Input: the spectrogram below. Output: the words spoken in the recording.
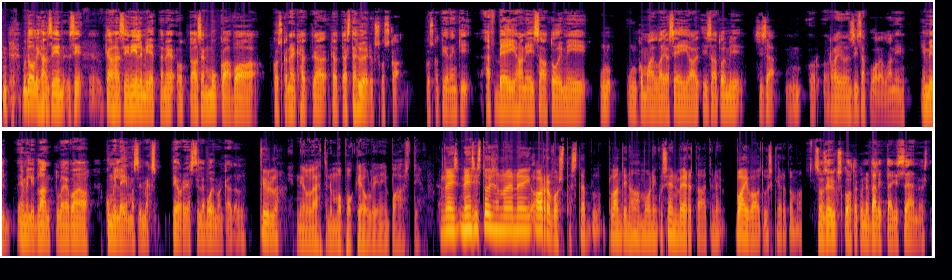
Mutta olihan siinä, si, käyhän siinä ilmi, että ne ottaa sen mukaan vaan, koska ne käyttää, käyttää sitä hyödyksi, koska, koska tietenkin FBIhan ei saa toimia ul, ulkomailla ja CIA ei saa toimia sisä, rajojen sisäpuolella, niin Emil, Emily Blunt tulee vaan kumileimasimeksi teoriassa sille voimankäytölle. Kyllä. Niillä on lähtenyt mopokeuliin niin pahasti. Ne ei, ne ei siis toisin sanoen ne ei arvosta sitä Plantin hahmoa niin kuin sen vertaa, että ne vaivautuisi kertomaan. Se on se yksi kohta, kun ne välittääkin säännöistä.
